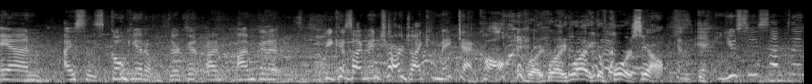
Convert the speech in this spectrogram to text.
And I says, go get them. They're good. I'm, I'm gonna, because I'm in charge. I can make that call. right, right, right. Of course, yeah. you see something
